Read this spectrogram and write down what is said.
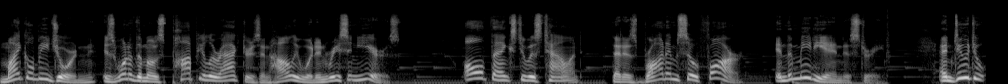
Michael B. Jordan is one of the most popular actors in Hollywood in recent years, all thanks to his talent that has brought him so far in the media industry. And due to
